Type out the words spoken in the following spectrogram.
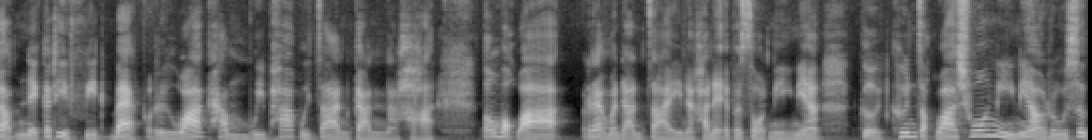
กับ negative feedback หรือว่าคำวิพากษ์วิจารณ์กันนะคะ ต้องบอกว่าแรงบันดาลใจนะคะใน episode นี้เนี่ยเกิดขึ้นจากว่าช่วงนี้เนี่ยรู้สึก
